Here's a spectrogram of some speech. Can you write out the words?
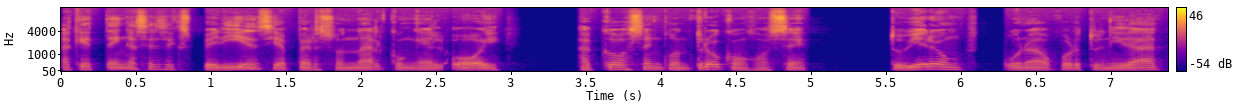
a que tengas esa experiencia personal con Él hoy. Jacob se encontró con José. Tuvieron una oportunidad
